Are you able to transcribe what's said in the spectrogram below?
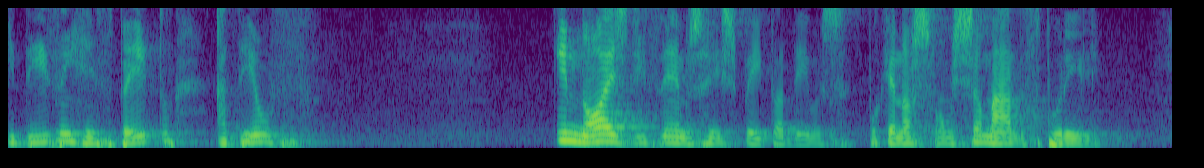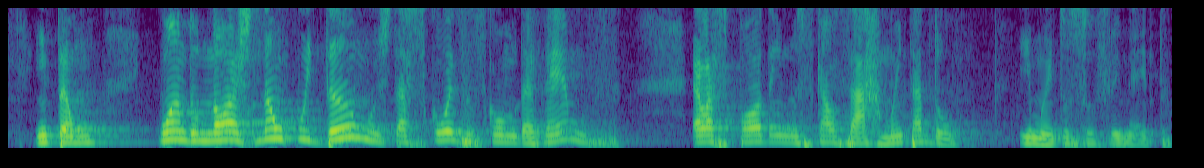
que dizem respeito a Deus. E nós dizemos respeito a Deus, porque nós fomos chamados por Ele. Então, quando nós não cuidamos das coisas como devemos, elas podem nos causar muita dor e muito sofrimento.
